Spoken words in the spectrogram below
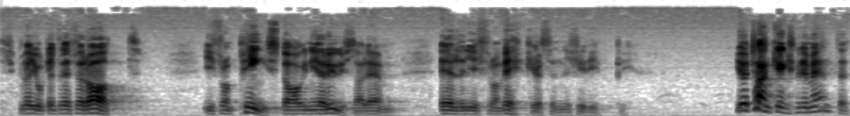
skulle ha gjort ett referat ifrån pingstdagen i Jerusalem eller ifrån väckelsen i Filippi. Gör tankeexperimentet.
